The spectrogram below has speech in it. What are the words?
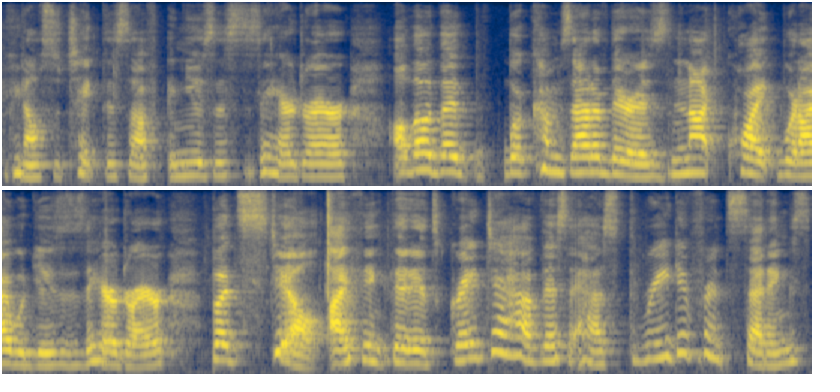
You can also take this off and use this as a hair dryer. Although the what comes out of there is not quite what I would use as a hair dryer, but still, I think that it's great to have this. It has three different settings.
